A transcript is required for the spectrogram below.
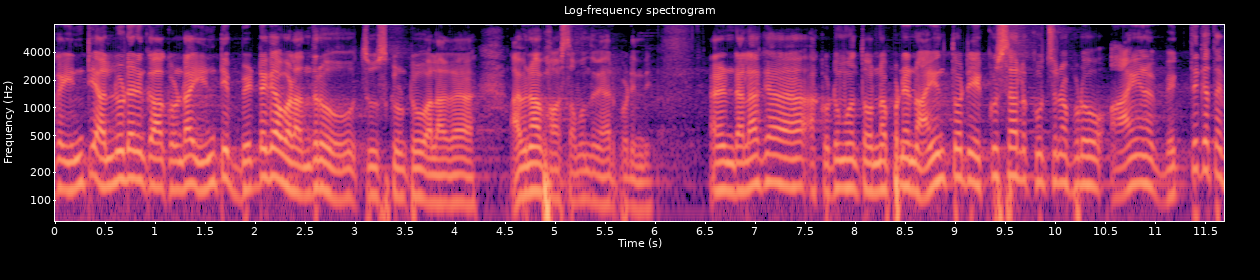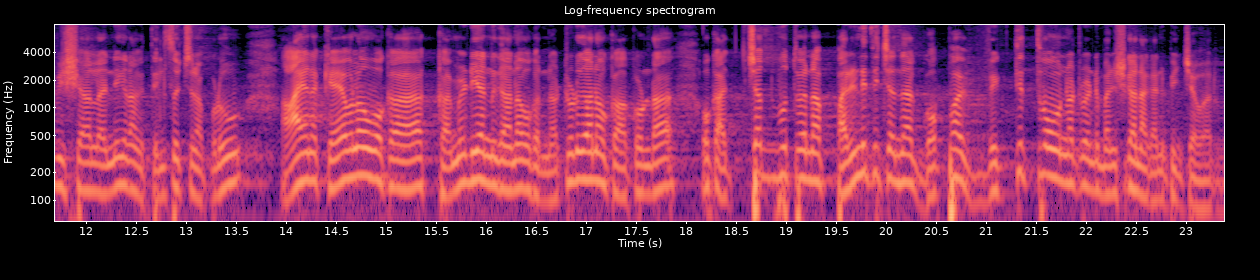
ఒక ఇంటి అల్లుడని కాకుండా ఇంటి బిడ్డగా వాళ్ళందరూ చూసుకుంటూ అలాగా అవినాభావ సంబంధం ఏర్పడింది. అండ్ అలాగా ఆ కుటుంబంతో ఉన్నప్పుడు నేను ఆయనతోటి ఎక్కువసార్లు కూర్చున్నప్పుడు ఆయన వ్యక్తిగత విషయాలన్నీ నాకు తెలిసి వచ్చినప్పుడు ఆయన కేవలం ఒక కమెడియన్గానో ఒక నటుడుగానో కాకుండా ఒక అత్యద్భుతమైన పరిణితి చెందిన గొప్ప వ్యక్తిత్వం ఉన్నటువంటి మనిషిగా నాకు అనిపించేవారు.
